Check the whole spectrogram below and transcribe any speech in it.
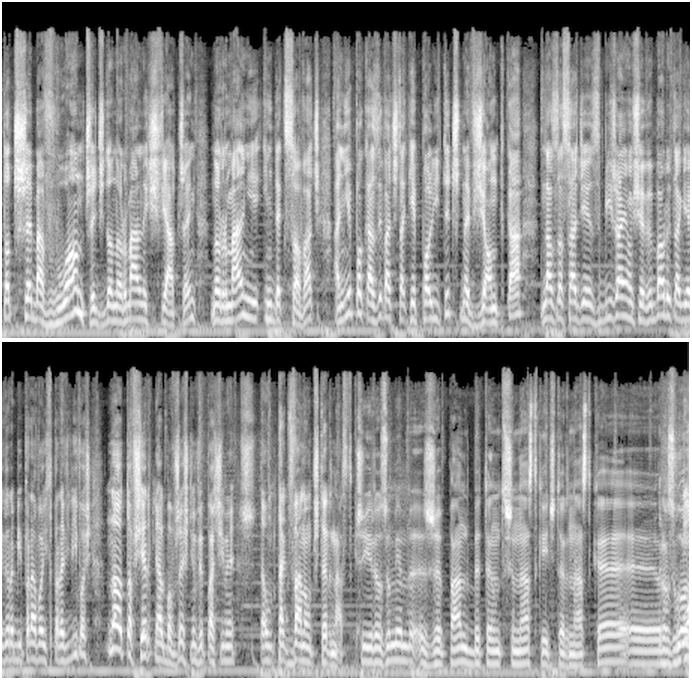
To trzeba włączyć do normalnych świadczeń, normalnie indeksować, a nie pokazywać takie polityczne wziątka na zasadzie zbliżają się wybory, tak jak robi Prawo i Sprawiedliwość, no to w sierpniu albo wrześniu wypłacimy tą tak zwaną czternastkę. Czyli rozumiem, że pan by tę trzynastkę i czternastkę e, rozłożył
